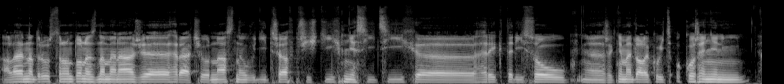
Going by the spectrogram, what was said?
Ale na druhou stranu to neznamená, že hráči od nás neuvidí třeba v příštích měsících eh, hry, které jsou, eh, řekněme, daleko víc okořeněný eh,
